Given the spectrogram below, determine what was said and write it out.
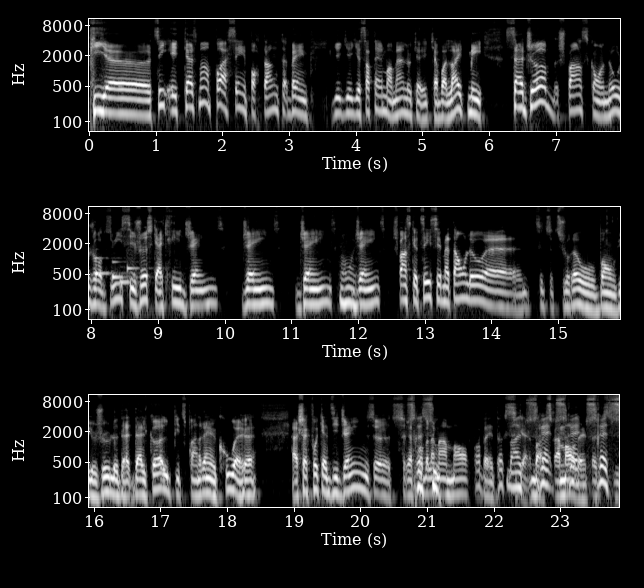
Puis, euh, tu sais, est quasiment pas assez importante. Ben, il y, a- certains moments qu'elle va l'être, mais sa job, je pense qu'on a aujourd'hui, c'est juste qu'elle crie James, James, James, Oui. James. Je pense que, tu sais, c'est, mettons, là, euh, tu, jouerais au bon vieux jeu d'alcool, puis tu prendrais un coup euh, à chaque fois qu'elle dit James, euh, tu serais, serais probablement mort oh, d'intoxication. Ben, tu, Ben, serais, tu serais tu mort serais- tu serais d'intoxication.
